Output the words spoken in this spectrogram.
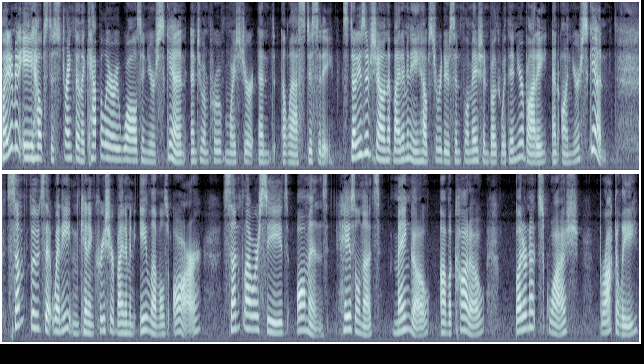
Vitamin E helps to strengthen the capillary walls in your skin and to improve moisture and elasticity. Studies have shown that vitamin E helps to reduce inflammation both within your body and on your skin. Some foods that, when eaten, can increase your vitamin E levels are sunflower seeds, almonds, hazelnuts, mango, avocado, butternut squash, broccoli,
